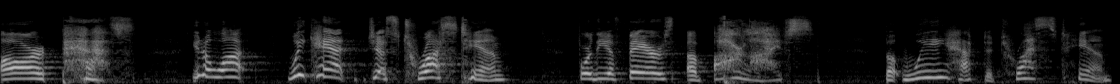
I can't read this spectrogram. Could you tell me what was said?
our paths. You know what? We can't just trust Him for the affairs of our lives, but we have to trust Him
